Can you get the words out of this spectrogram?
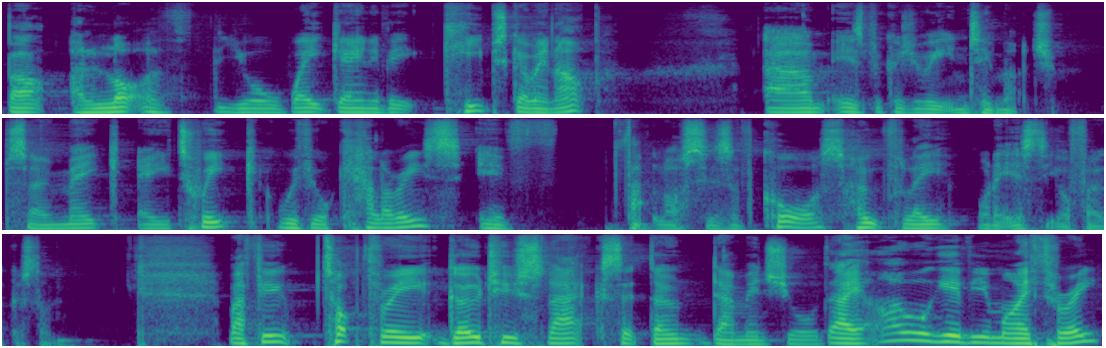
But a lot of your weight gain, if it keeps going up, um, is because you're eating too much. So make a tweak with your calories if fat loss is, of course, hopefully what it is that you're focused on. Matthew, top three go to snacks that don't damage your day. I will give you my three,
